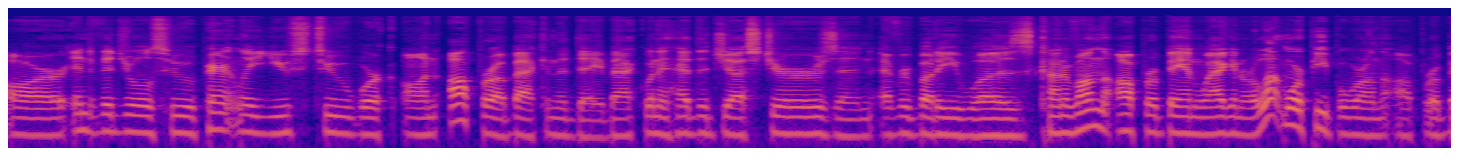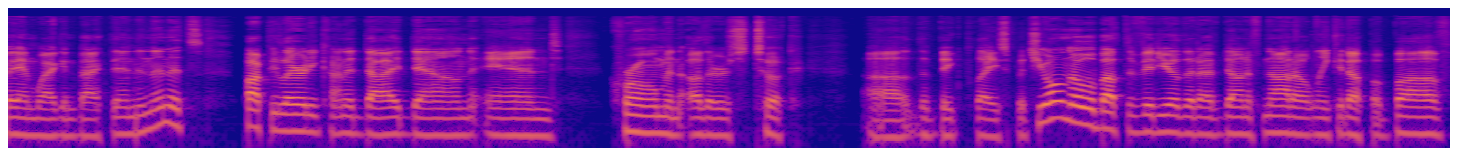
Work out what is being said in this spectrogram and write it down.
are individuals who apparently used to work on Opera back in the day, back when it had the gestures and everybody was kind of on the Opera bandwagon, or a lot more people were on the Opera bandwagon back then. And then its popularity kind of died down, and Chrome and others took uh, the big place. But you all know about the video that I've done. If not, I'll link it up above,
